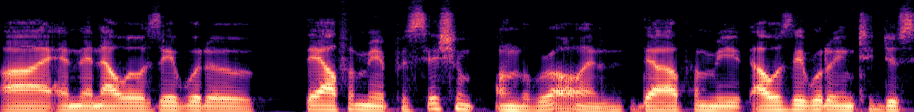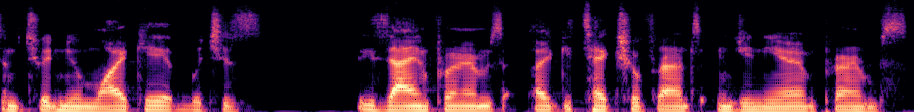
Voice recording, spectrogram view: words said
uh, and then I was able to. They offered me a position on the role, and they offered me. I was able to introduce them to a new market, which is design firms, architectural firms, engineering firms.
